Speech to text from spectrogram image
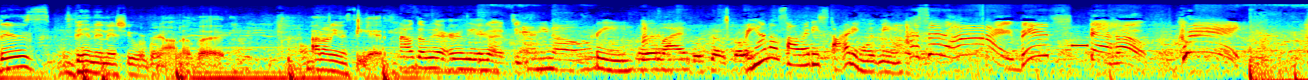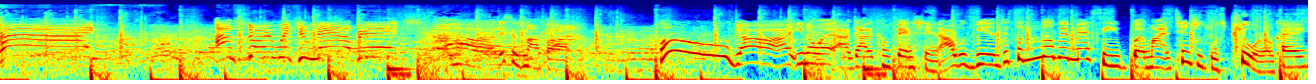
There's been an issue with Briana, but I don't even see it. I was over there earlier, and you know, Cree was like, Briana's already starting with me. I said hi, bitch. That hoe. Creed! Hi! I'm starting with you now, bitch! Ah, this is my fault. Woo, y'all, I, you know what? I got a confession. I was being just a little bit messy, but my intentions was pure, okay?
